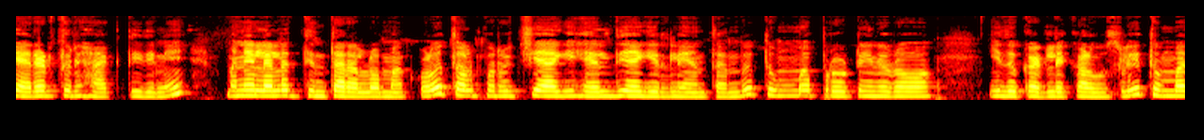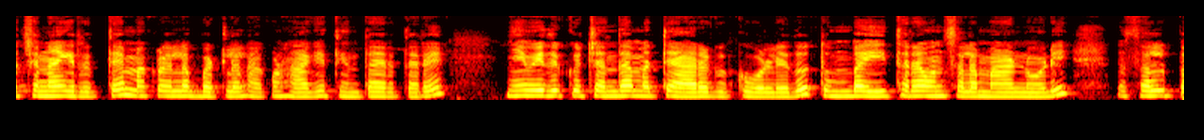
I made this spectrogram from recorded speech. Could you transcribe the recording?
ಕ್ಯಾರೆಟ್ ತುರಿ ಹಾಕ್ತಿದ್ದೀನಿ. ಮನೆಯಲ್ಲೆಲ್ಲ ತಿಂತಾರಲ್ವ ಮಕ್ಕಳು? ಸ್ವಲ್ಪ ರುಚಿಯಾಗಿ ಹೆಲ್ದಿಯಾಗಿರಲಿ ಅಂತಂದು ತುಂಬ ಪ್ರೋಟೀನ್ ಇರೋ ಇದು ಕಡಲೆಕಾಳು ಉಸಳಿ ತುಂಬ ಚೆನ್ನಾಗಿರುತ್ತೆ. ಮಕ್ಕಳೆಲ್ಲ ಬಟ್ಲಲ್ಲಿ ಹಾಕೊಂಡು ಹಾಗೆ ತಿಂತಾ ಇರ್ತಾರೆ. ನೀವು ಇದಕ್ಕೂ ಚಂದ ಮತ್ತು ಆರೋಗ್ಯಕ್ಕೂ ಒಳ್ಳೆಯದು ತುಂಬ ಈ ಥರ ಒಂದು ಸಲ ಮಾಡಿ ನೋಡಿ. ಸ್ವಲ್ಪ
